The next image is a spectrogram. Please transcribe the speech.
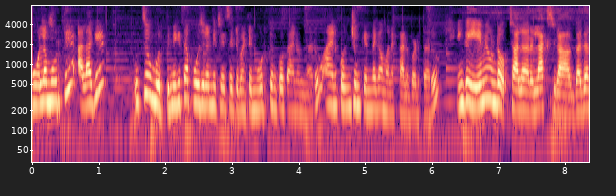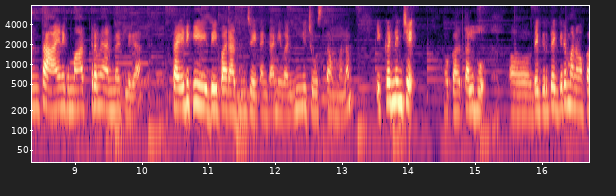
మూలమూర్తి అలాగే ఉత్సవమూర్తి మిగతా పూజలన్నీ చేసేటువంటి మూర్తి ఇంకొక ఆయన ఉన్నారు. ఆయన కొంచెం కిందగా మనకు కనబడతారు ఇంకా ఏమీ ఉండవు. చాలా రిలాక్స్డ్గా గదంతా ఆయనకి మాత్రమే అన్నట్లుగా. సైడ్కి దీపారాధన చేయటం కానీ ఇవన్నీ చూస్తాం మనం. ఇక్కడి నుంచే ఒక తలుపు దగ్గర దగ్గర మనం ఒక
